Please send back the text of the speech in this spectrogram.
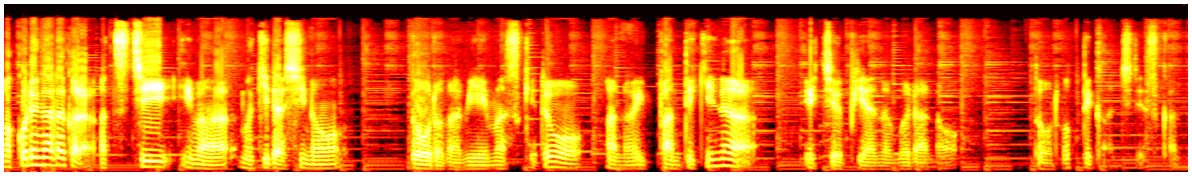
まあ、これがだから土、今、むき出しの道路が見えますけど、あの一般的なエチオピアの村の道路って感じですかね。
